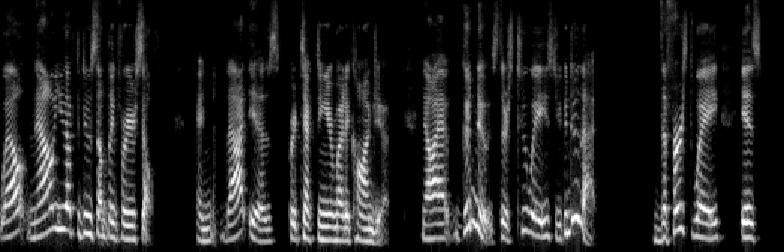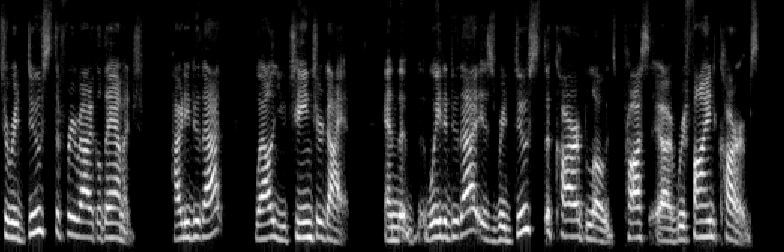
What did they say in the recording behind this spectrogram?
Well, now you have to do something for yourself, and that is protecting your mitochondria. Now, I have good news. There's two ways you can do that. The first way is to reduce the free radical damage. How do you do that? Well, you change your diet. And the, way to do that is reduce the carb loads, process, uh, refined carbs.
